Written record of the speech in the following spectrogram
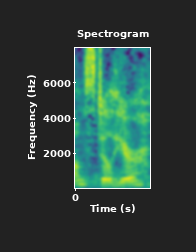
I'm still here.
